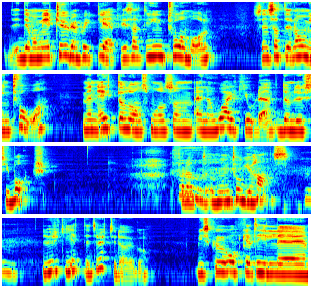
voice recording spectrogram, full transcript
det var mer tur än skicklighet. Vi satte in två mål. Sen satte de in två. Men ett av de mål som Ellen White gjorde dömdes ju bort. För att hon tog ju hans. Du verkar jättetrött idag Hugo. Vi ska åka till... Eh,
